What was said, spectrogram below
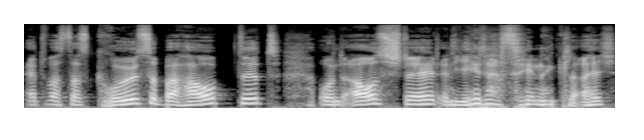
etwas, das Größe behauptet und ausstellt in jeder Szene gleich,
